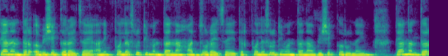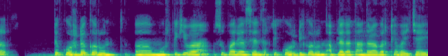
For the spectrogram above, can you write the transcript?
त्यानंतर अभिषेक करायचा आहे. आणि फलश्रुती म्हणताना हात जोडायचा आहे. तर फलश्रुती म्हणताना अभिषेक करू नये. त्यानंतर ते कोरडं करून मूर्ती किंवा सुपारी असेल तर ती कोरडी करून आपल्याला तांदळावर ठेवायची आहे.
